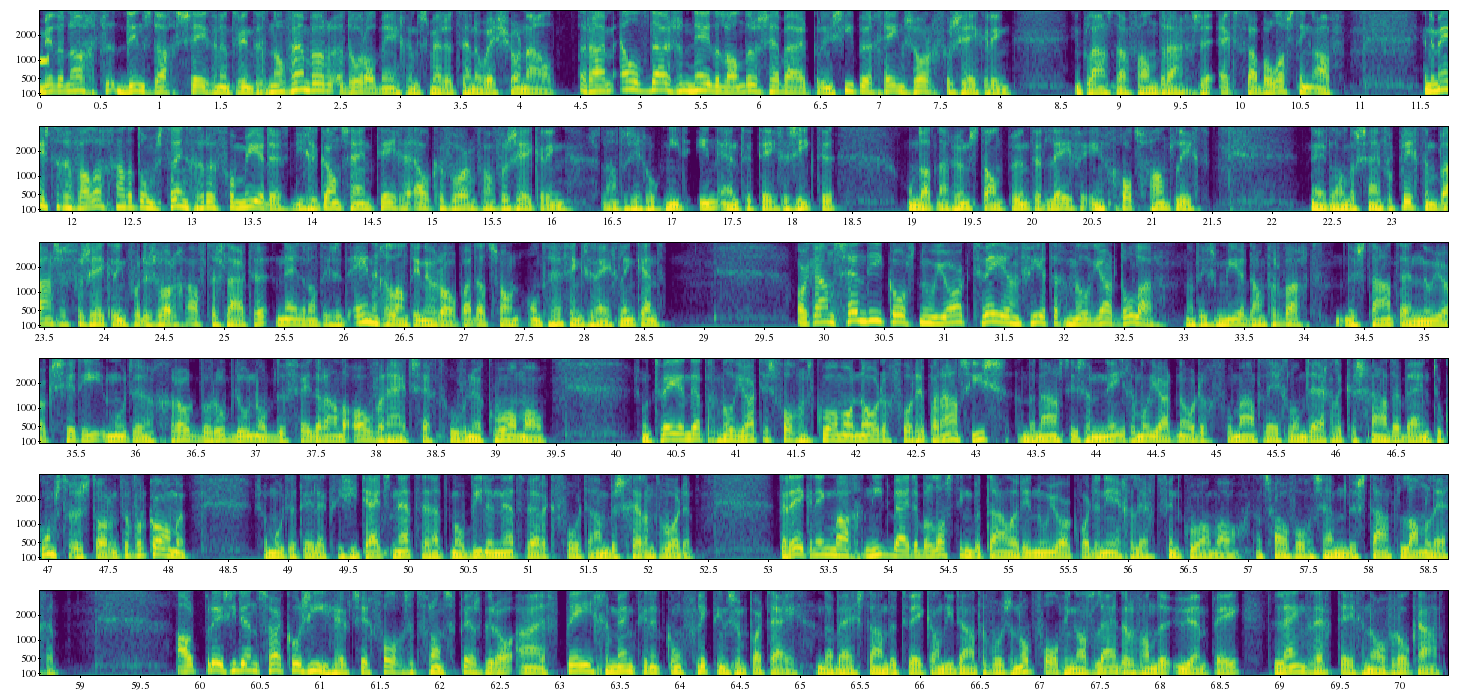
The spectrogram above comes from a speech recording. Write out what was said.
Middernacht, dinsdag 27 november, door Almegens met het NOS-journaal. Ruim 11.000 Nederlanders hebben uit principe geen zorgverzekering. In plaats daarvan dragen ze extra belasting af. In de meeste gevallen gaat het om streng gereformeerden... die gekant zijn tegen elke vorm van verzekering. Ze laten zich ook niet inenten tegen ziekte... omdat naar hun standpunt het leven in Gods hand ligt. Nederlanders zijn verplicht een basisverzekering voor de zorg af te sluiten. Nederland is het enige land in Europa dat zo'n ontheffingsregeling kent. Orkaan Sandy kost New York 42 miljard dollar. Dat is meer dan verwacht. De staat en New York City moeten een groot beroep doen op de federale overheid, zegt gouverneur Cuomo. Zo'n 32 miljard is volgens Cuomo nodig voor reparaties. En daarnaast is er 9 miljard nodig voor maatregelen om dergelijke schade bij een toekomstige storm te voorkomen. Zo moet het elektriciteitsnet en het mobiele netwerk voortaan beschermd worden. De rekening mag niet bij de belastingbetaler in New York worden neergelegd, vindt Cuomo. Dat zou volgens hem de staat lam leggen. Oud-president Sarkozy heeft zich volgens het Franse persbureau AFP gemengd in het conflict in zijn partij. Daarbij staan de twee kandidaten voor zijn opvolging als leider van de UMP lijnrecht tegenover elkaar.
